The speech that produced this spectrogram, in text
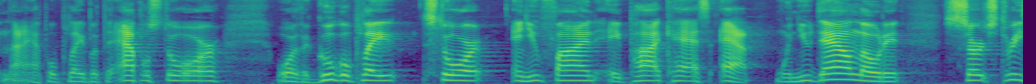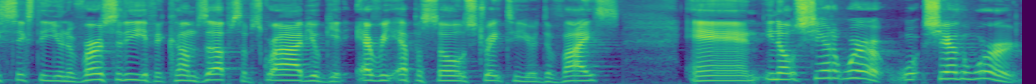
not Apple Play, but the Apple Store or the Google Play Store, and you find a podcast app, when you download it, search 360 University. If it comes up, subscribe. You'll get every episode straight to your device. And you know share the word share the word.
